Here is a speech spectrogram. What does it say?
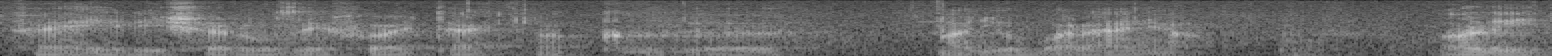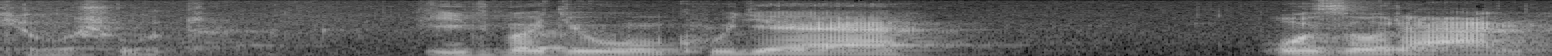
fehér és a rozé fajtáknak nagyobb aránya a létjogosult. Itt vagyunk ugye Ozorán.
